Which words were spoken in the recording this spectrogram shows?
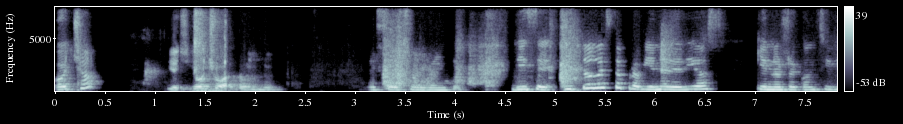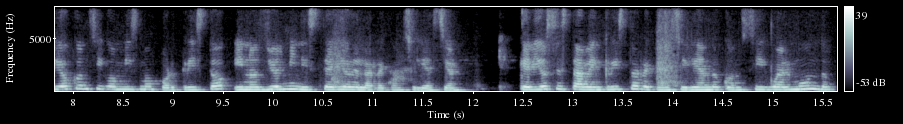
8. 18 al 20. 18 al 20. Dice, y todo esto proviene de Dios, quien nos reconcilió consigo mismo por Cristo y nos dio el ministerio de la reconciliación, que Dios estaba en Cristo reconciliando consigo al mundo,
